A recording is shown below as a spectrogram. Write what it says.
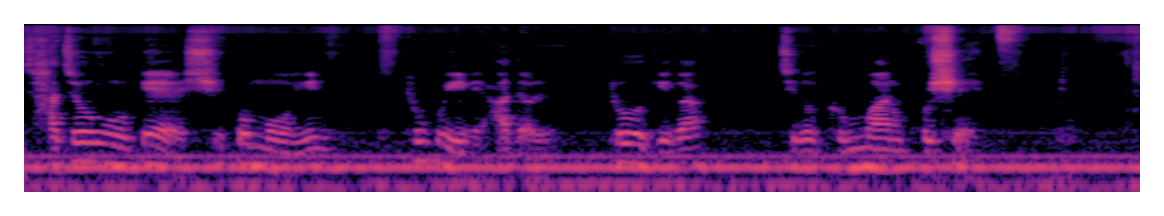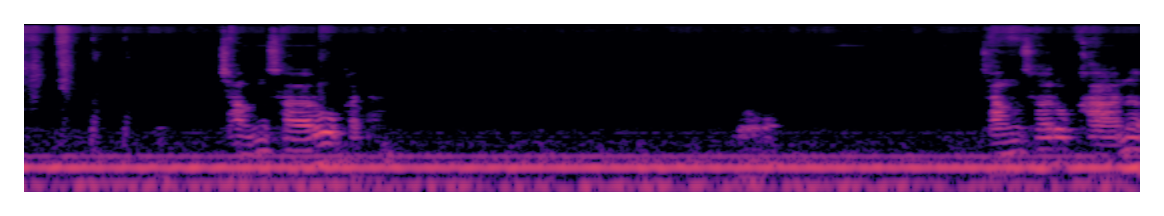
사정욱의 시고모인 두 부인의 아들 두어기가 지금 근무하는 곳이에요. 장사로 가다. 또 장사로 가는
